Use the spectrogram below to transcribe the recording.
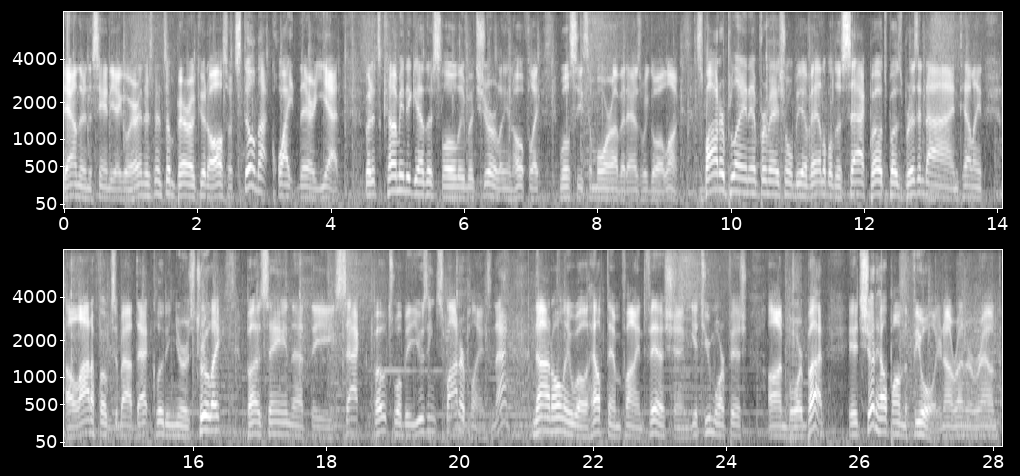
down there in the San Diego area. And there's been some barracuda also. It's still not quite there yet, but it's coming together slowly but surely, and hopefully we'll see some more of it as we go along. Spotter plane information will be available to SAC Boats. Buzz Brizendine telling a lot of folks about that, including yours truly. Buzz saying that the SAC boats will be using spotter planes, and that not only will help them find fish and get you more fish on board, but it should help on the fuel. You're not running around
